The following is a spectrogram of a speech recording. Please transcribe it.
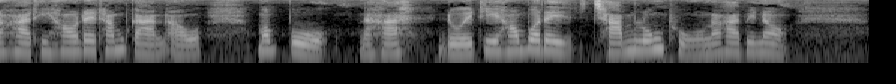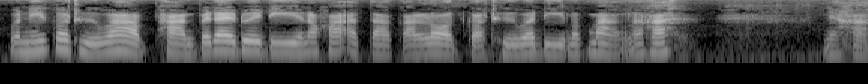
นะคะ ที่เขาได้ทำการเอามาปลูกนะคะ โดยที่เขาบ่ได้ช้ำลงถุงนะคะ พี่น้องวันนี้ก็ถือว่าผ่านไปได้ด้วยดีนะคะ อัตราการรอดก็ถือว่าดีมากๆนะคะ เนี่ยค่ะ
